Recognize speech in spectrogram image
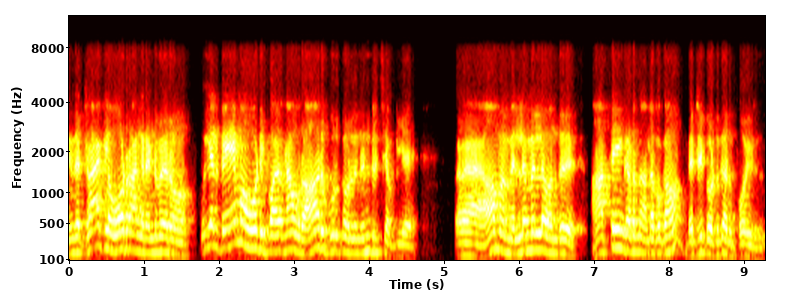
இந்த ட்ராக்ல ஓடுறாங்க ரெண்டு பேரும். முயல் வேகமா ஓடி பாருன்னா ஒரு ஆறு குறுக்க வருது நின்றுச்சு அப்படியே. ஆமா மெல்ல மெல்ல வந்து ஆத்தையும் கடந்து அந்த பக்கம் வெற்றி கோட்டுக்கு அது போயிடுது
